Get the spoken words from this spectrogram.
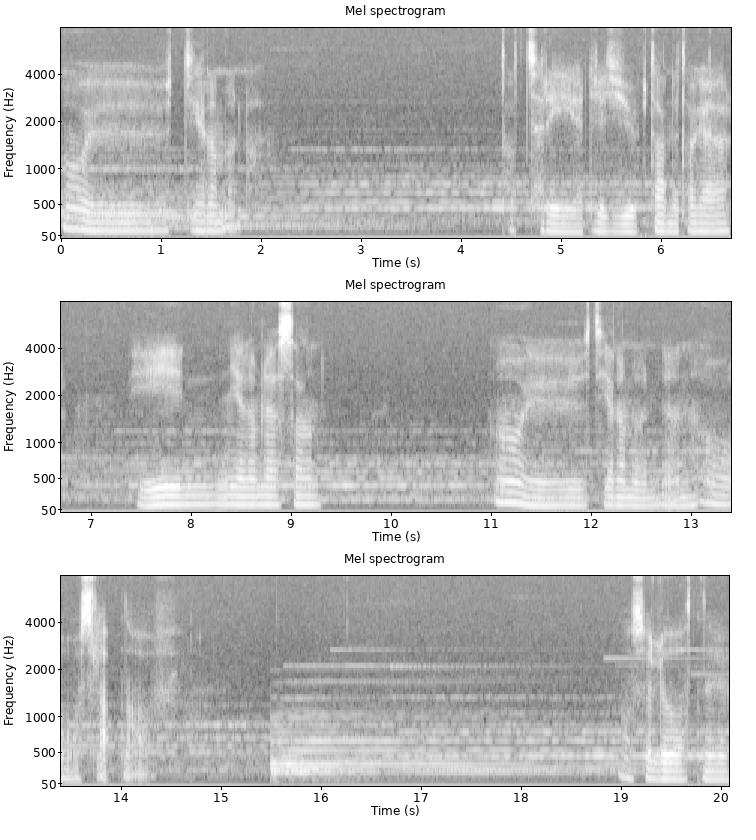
Och ut genom munnen. Ta ett tredje djupt andetag här. In genom näsan. Genom munnen och slappna av. Och så låt nu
